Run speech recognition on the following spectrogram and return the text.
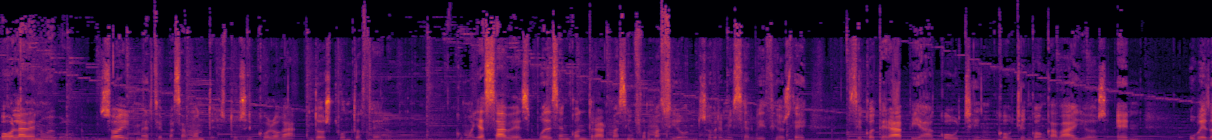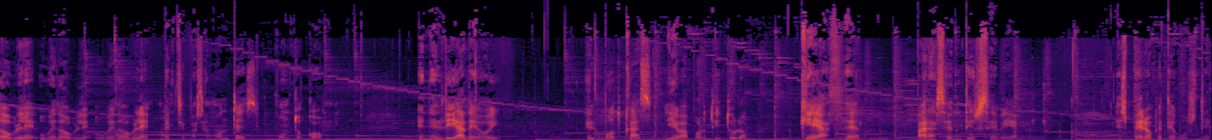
Hola de nuevo, soy Merche Pasamontes, tu psicóloga 2.0. Como ya sabes, puedes encontrar más información sobre mis servicios de psicoterapia, coaching, coaching con caballos en www.merchepasamontes.com. En el día de hoy, el podcast lleva por título ¿Qué hacer para sentirse bien? Espero que te guste.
